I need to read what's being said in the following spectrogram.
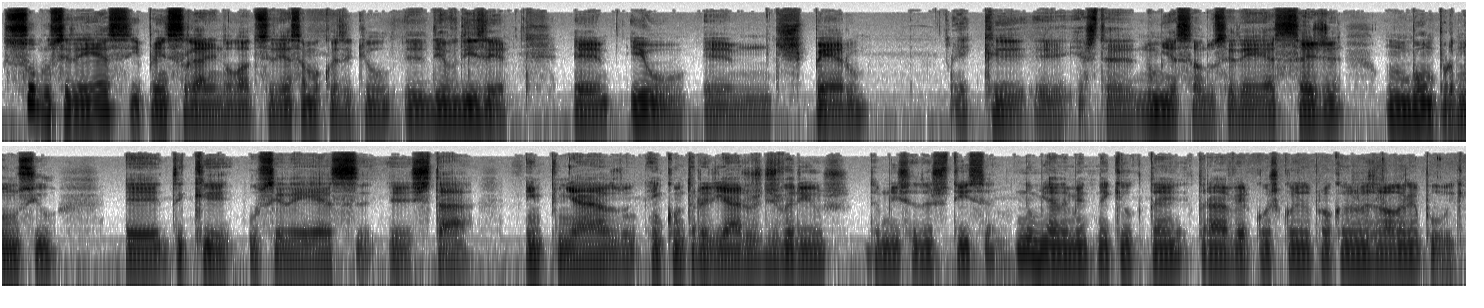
Sobre o CDS, e para encerrarem do lado do CDS, há uma coisa que eu devo dizer. Eu espero que esta nomeação do CDS seja um bom pronúncio de que o CDS eh, está empenhado em contrariar os desvarios da Ministra da Justiça, nomeadamente naquilo que tem, terá a ver com a escolha do Procurador-Geral da República.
